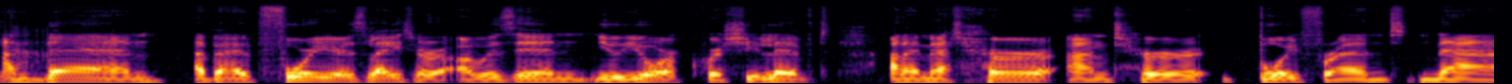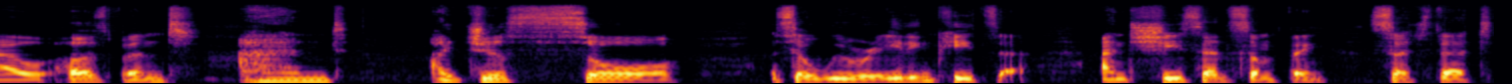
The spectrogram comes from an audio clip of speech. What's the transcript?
And then about four years later, I was in New York where she lived, and I met her and her boyfriend, now husband. And I just saw. So we were eating pizza, and she said something such that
